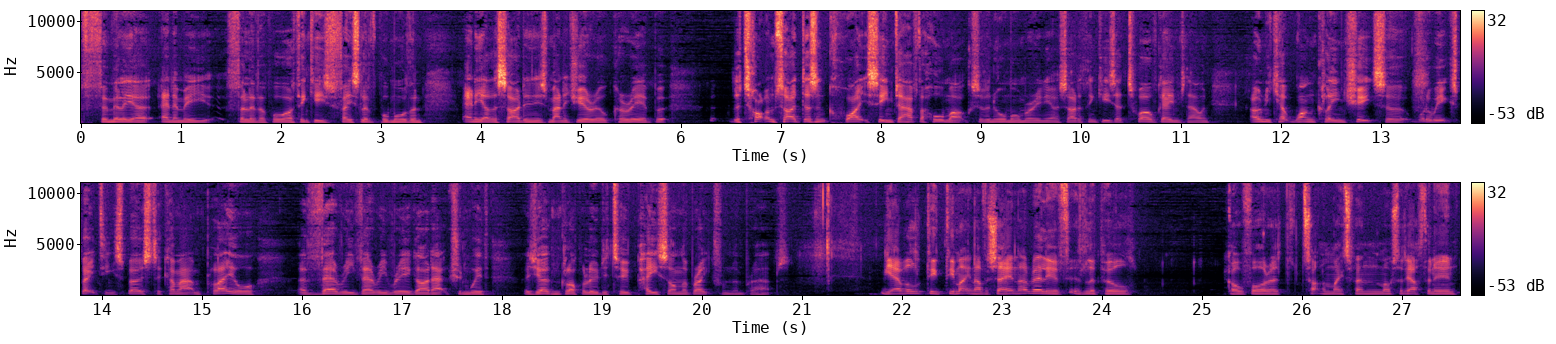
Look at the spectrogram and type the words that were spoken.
familiar enemy for Liverpool. I think he's faced Liverpool more than any other side in his managerial career. But the Tottenham side doesn't quite seem to have the hallmarks of a normal Mourinho side. I think he's had 12 games now and only kept one clean sheet. So what are we expecting? Spurs to come out and play or a very, very rearguard action with, as Jurgen Klopp alluded to, pace on the break from them, perhaps. Yeah, well, they, they mightn't have a say in that really. If, if Liverpool go for it, Tottenham might spend most of the afternoon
